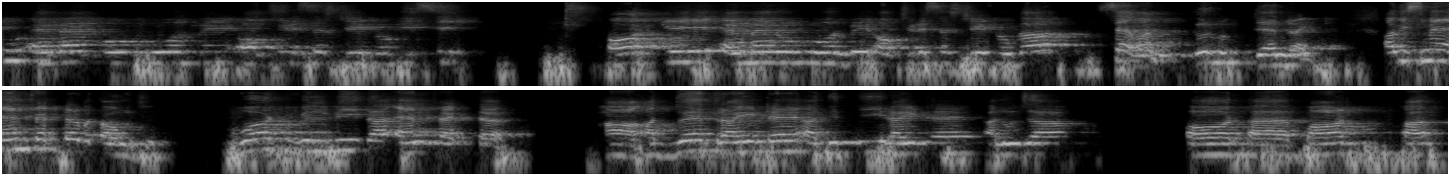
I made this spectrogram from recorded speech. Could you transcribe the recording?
टू एम एन में ऑक्सीडेशन स्टेट होगी सिक्स और K M N O four में ऑक्सीडेशन स्टेट होगा सेवन ध्रुव जैन राइट अब इसमें एन फैक्टर बताओ मुझे. What will be the N factor हाँ अद्वैत राइट है, अदिति राइट है, अनुजा और Parth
